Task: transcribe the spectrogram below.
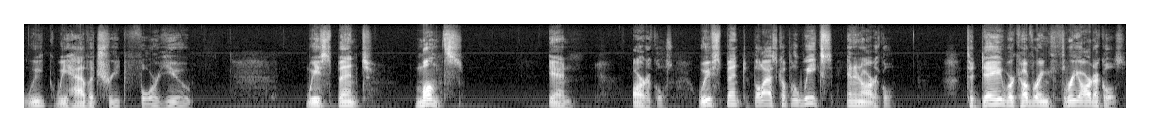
week we have a treat for you. We've spent months in articles. We've spent the last couple of weeks in an article. Today we're covering three articles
